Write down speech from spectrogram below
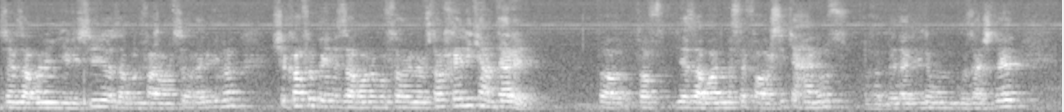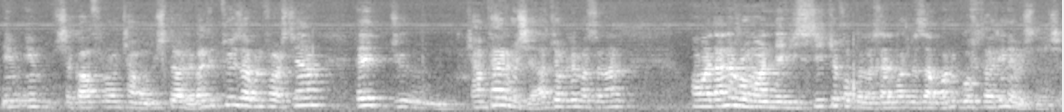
مثلا زبان انگلیسی یا زبان فرانسه و غیره اینا شکاف بین زبان گفتار و نوشتار خیلی کمتره. تا, تا یه زبانی مثل فارسی که هنوز به دلیل اون گذشته این این شکاف رو کم و بیش داره. ولی توی زبان فارسی هم هی کمتر میشه. از جمله مثلا آمدن رمان نویسی که خب بالاخره باید به زبان گفتاری نوشته میشه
